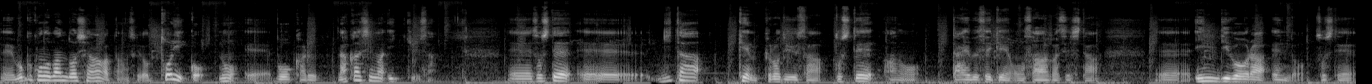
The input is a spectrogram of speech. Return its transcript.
えー、僕このバンドは知らなかったんですけど、トリコの、えー、ボーカル中島一休さん。えー、そして、えギター兼プロデューサーとして、あの、だいぶ世間をお騒がせした、えインディゴーラエンド、そして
